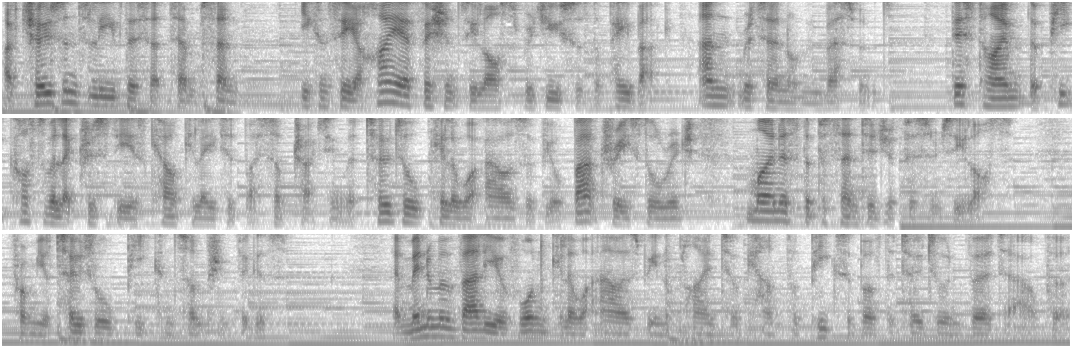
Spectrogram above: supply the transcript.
I've chosen to leave this at 10%. You can see a higher efficiency loss reduces the payback and return on investment. This time the peak cost of electricity is calculated by subtracting the total kilowatt hours of your battery storage minus the percentage efficiency loss from your total peak consumption figures. A minimum value of 1 kilowatt hour has been applied to account for peaks above the total inverter output.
